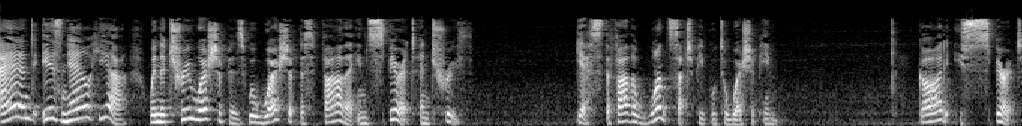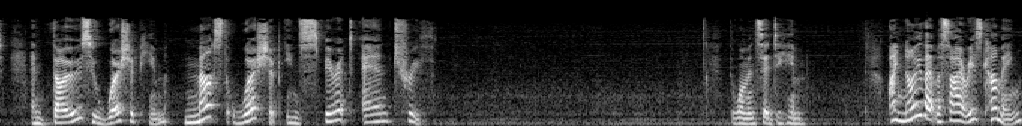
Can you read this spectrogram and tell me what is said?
and is now here when the true worshippers will worship the Father in spirit and truth. Yes, the Father wants such people to worship Him. God is spirit, and those who worship Him must worship in spirit and truth. The woman said to him, I know that Messiah is coming,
